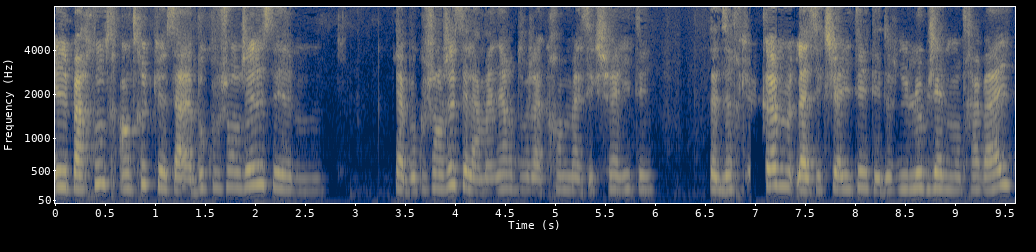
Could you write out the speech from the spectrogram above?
Et par contre, un truc que ça a beaucoup changé, c'est qui a beaucoup changé, c'est la manière dont j'apprends ma sexualité. C'est-à-dire que comme la sexualité était devenue l'objet de mon travail,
